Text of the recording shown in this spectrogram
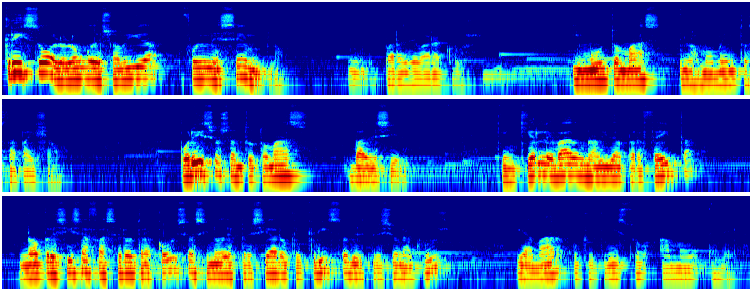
Cristo, ao longo de sua vida, foi um exemplo para levar a cruz, e muito mais nos momentos da paixão. Por isso, Santo Tomás vai dizer: Quem quer levar uma vida perfeita não precisa fazer outra coisa senão despreciar o que Cristo despreciou na cruz e amar o que Cristo amou em ela.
